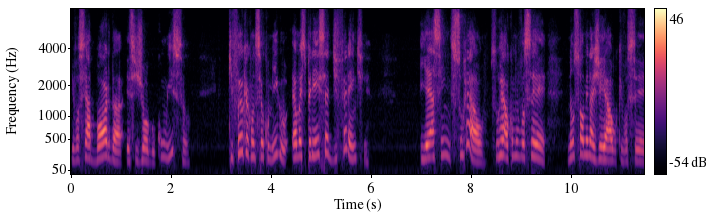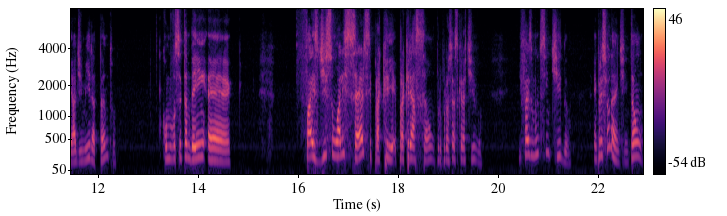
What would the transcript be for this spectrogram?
e você aborda esse jogo com isso, que foi o que aconteceu comigo, é uma experiência diferente. E é assim, surreal. Surreal como você não só homenageia algo que você admira tanto, como você também é, faz disso um alicerce para cri a criação, para o processo criativo. E faz muito sentido. É impressionante. Então,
